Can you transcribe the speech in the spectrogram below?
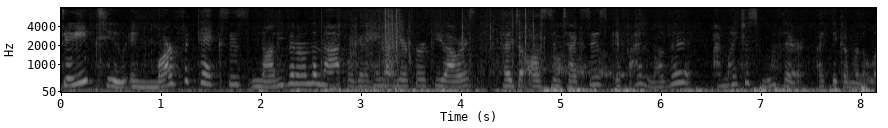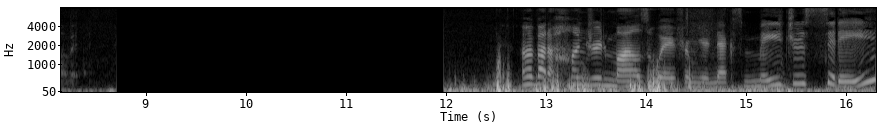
Day two in Marfa, Texas. Not even on the map. We're gonna hang out here for a few hours. Head to Austin, Texas. If I love it, I might just move there. I think I'm gonna love it. I'm about a hundred miles away from your next major city.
